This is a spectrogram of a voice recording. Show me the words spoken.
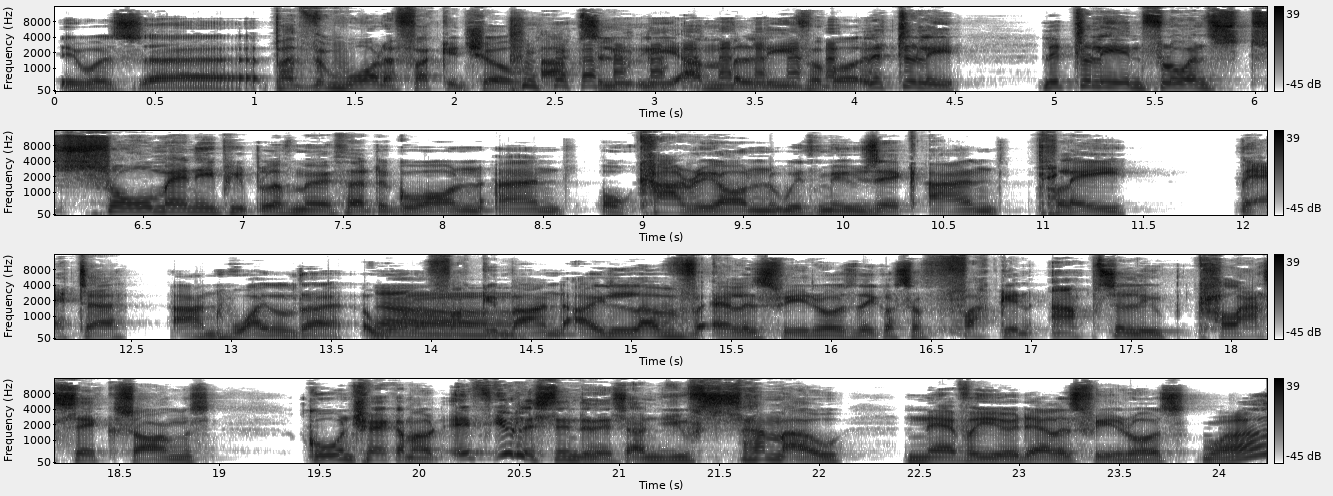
it was. Uh, but th- what a fucking show! Absolutely unbelievable. Literally, literally influenced so many people of Merthyr to go on and or carry on with music and play better and wilder. What a fucking ah. band! I love Ellis Fidos. They got some fucking absolute classic songs. Go and check them out. If you're listening to this and you've somehow never heard Ellis Fidos, What?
